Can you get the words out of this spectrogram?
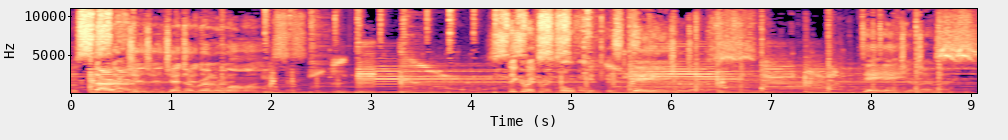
The Surgeon General warns. Cigarette smoking is dangerous. Dangerous.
